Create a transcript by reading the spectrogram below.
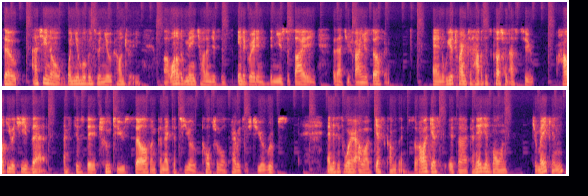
So, as you know, when you move into a new country, uh, one of the main challenges is integrating the new society that you find yourself in. And we are trying to have a discussion as to how do you achieve that and still stay true to yourself and connected to your cultural heritage, to your roots. And this is where our guest comes in. So our guest is a Canadian-born Jamaican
